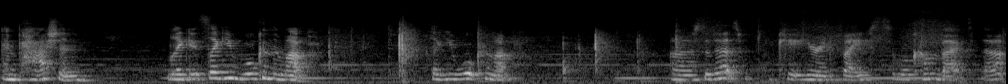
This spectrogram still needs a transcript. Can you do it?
and passion. Like it's like you've woken them up. It's like you woke them up. Uh, so that's okay your advice. So we'll come back to that.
